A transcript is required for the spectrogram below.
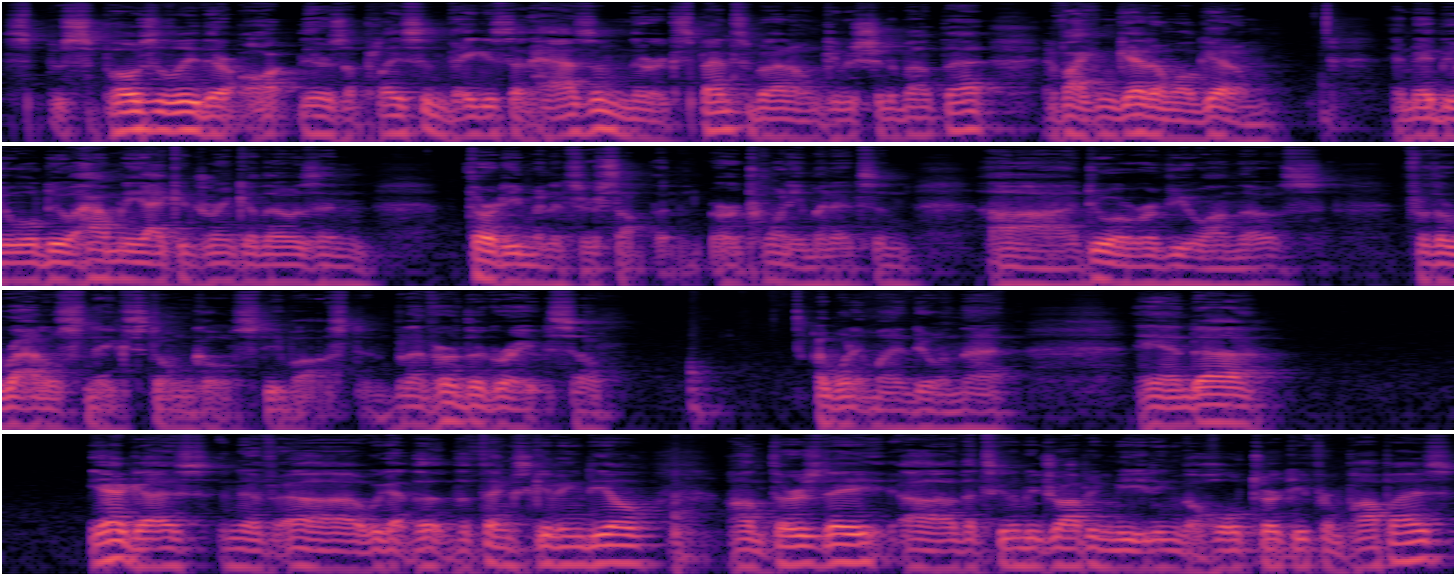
supposedly there are there's a place in Vegas that has them. They're expensive, but I don't give a shit about that. If I can get them, I'll get them, and maybe we'll do how many I can drink of those in 30 minutes or something, or 20 minutes, and uh, do a review on those for the Rattlesnake Stone Cold Steve Austin. But I've heard they're great, so I wouldn't mind doing that. And uh, yeah, guys, and if uh, we got the, the Thanksgiving deal on Thursday, uh, that's going to be dropping me eating the whole turkey from Popeyes.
